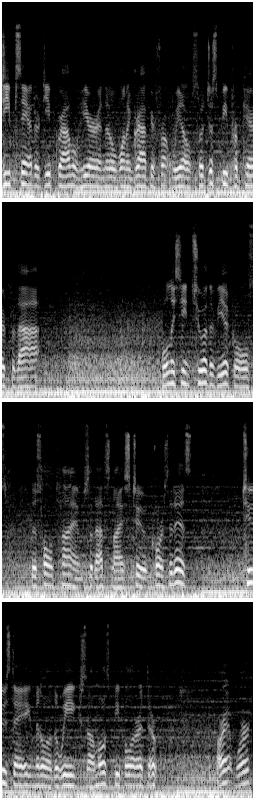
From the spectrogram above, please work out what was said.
deep sand or deep gravel here and it'll want to grab your front wheel. So just be prepared for that. We've only seen two other vehicles this whole time so that's nice too. Of course it is Tuesday middle of the week so most people are at their are at work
